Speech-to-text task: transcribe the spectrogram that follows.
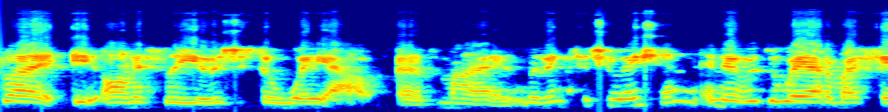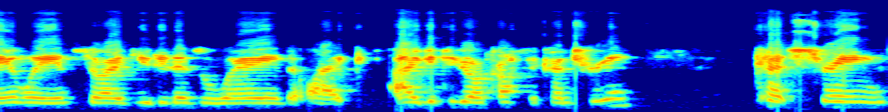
but it honestly, it was just a way out of my living situation and it was a way out of my family. And so I viewed it as a way that like I get to go across the country, cut strings,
